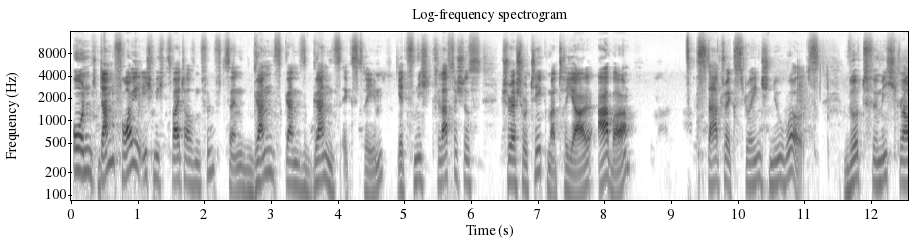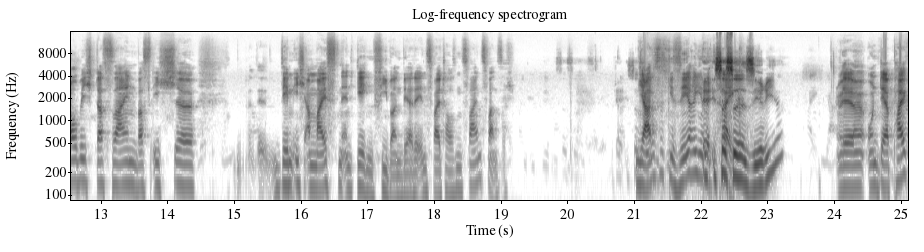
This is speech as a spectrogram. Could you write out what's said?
Und dann freue ich mich 2015 ganz, ganz, ganz extrem. Jetzt nicht klassisches Trashothek-Material, aber Star Trek Strange New Worlds. wird für mich, glaube ich, das sein, was ich, äh, dem ich am meisten entgegenfiebern werde in 2022. Ja, das ist die Serie. Äh, ist das eine Serie? Äh, und der Pike,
